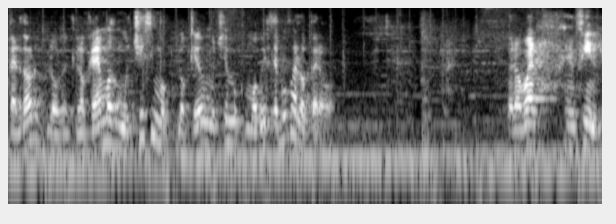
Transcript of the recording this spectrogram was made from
perdón, lo, lo queremos muchísimo, lo queremos muchísimo como Bills de Búfalo, pero, pero bueno, en fin.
